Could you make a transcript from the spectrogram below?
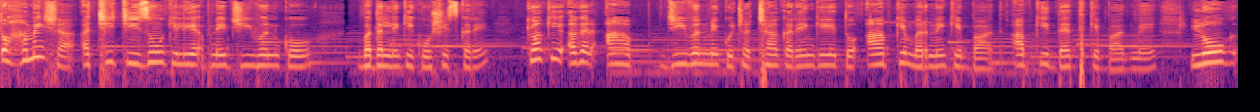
तो हमेशा अच्छी चीज़ों के लिए अपने जीवन को बदलने की कोशिश करें, क्योंकि अगर आप जीवन में कुछ अच्छा करेंगे तो आपके मरने के बाद, आपकी डेथ के बाद में लोग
